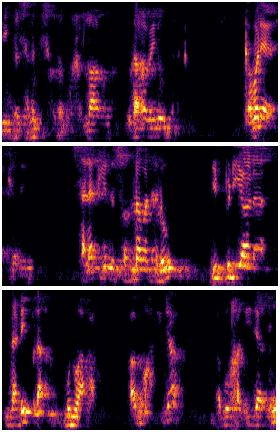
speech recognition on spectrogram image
நீங்கள் சலபி சோதரமாக எல்லாரும் உலக எனக்கு கவலையா இருக்கிறது. சலபி என்று சொன்னவர்களும் இப்படியான நடிப்புல முன்வாங்க. அபு ஹதீஜா அபு ஹதீஜாக்கு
